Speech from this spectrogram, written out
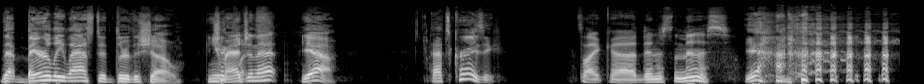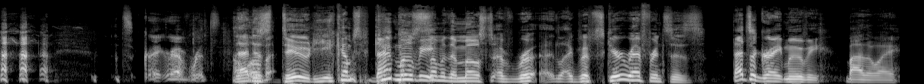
that barely lasted through the show. Can you imagine that? Yeah. That's crazy. It's like uh, Dennis the Menace. Yeah. It's a great reference. I That love is, it. dude. He comes. That That movie. movie- Some of the most uh, re- like obscure references. That's a great movie, by the way.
